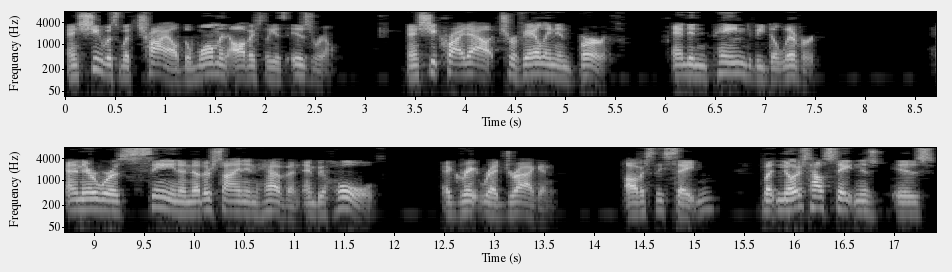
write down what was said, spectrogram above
And she was with child. The woman obviously is Israel. And she cried out, travailing in birth, and in pain to be delivered. And there was seen another sign in heaven, and behold, a great red dragon. Obviously Satan. But notice how Satan is, is,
